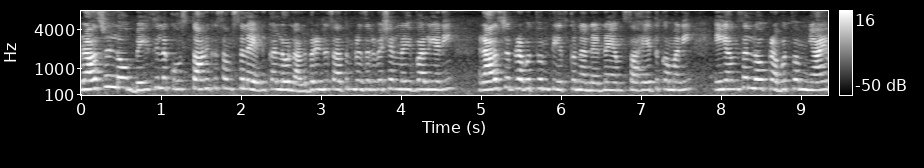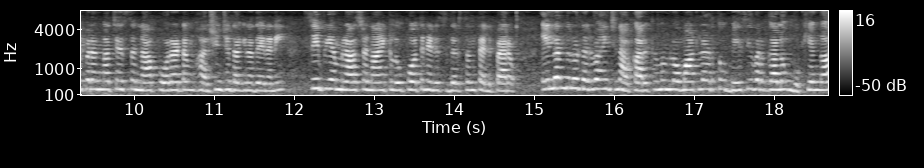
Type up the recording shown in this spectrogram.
రాష్ట్రంలో బీసీలకు స్థానిక సంస్థల ఎన్నికల్లో నలభై రెండు శాతం రిజర్వేషన్లు ఇవ్వాలి అని రాష్ట్ర ప్రభుత్వం తీసుకున్న నిర్ణయం సహేతుకమని ఈ అంశంలో ప్రభుత్వం న్యాయపరంగా చేస్తున్న పోరాటం హర్షించదగినదేనని సిపిఎం రాష్ట్ర నాయకులు పోతినేని సుదర్శన్ తెలిపారు. ఇల్లందులో నిర్వహించిన కార్యక్రమంలో మాట్లాడుతూ బీసీ వర్గాలు ముఖ్యంగా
